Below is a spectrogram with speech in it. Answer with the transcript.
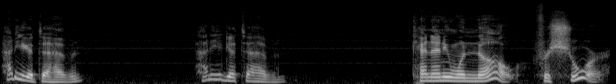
How do you get to heaven? How do you get to heaven? Can anyone know for sure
